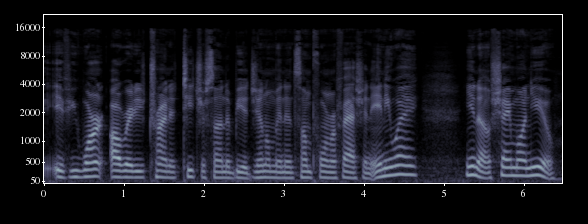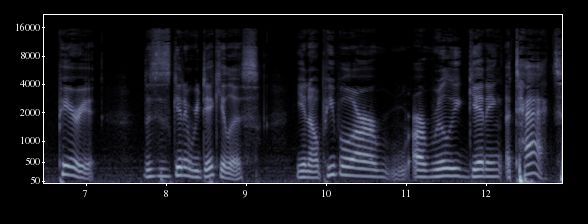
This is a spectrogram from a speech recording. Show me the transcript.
if you weren't already trying to teach your son to be a gentleman in some form or fashion anyway, you know, shame on you, period. This is getting ridiculous. You know, people are are really getting attacked.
